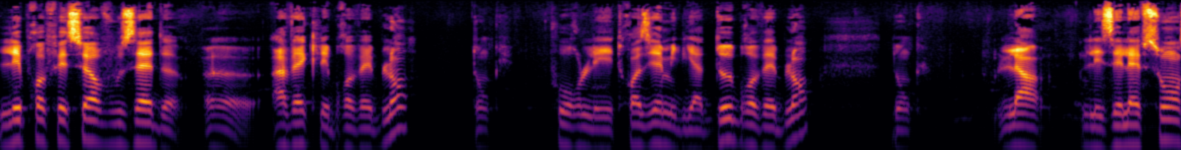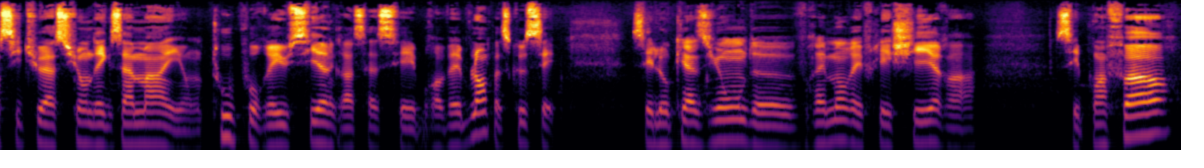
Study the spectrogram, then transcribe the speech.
Les professeurs vous aident euh, avec les brevets blancs, donc pour les troisièmes, il y a deux brevets blancs. Donc là, les élèves sont en situation d'examen et ont tout pour réussir grâce à ces brevets blancs parce que c'est, c'est l'occasion de vraiment réfléchir à ses points forts,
